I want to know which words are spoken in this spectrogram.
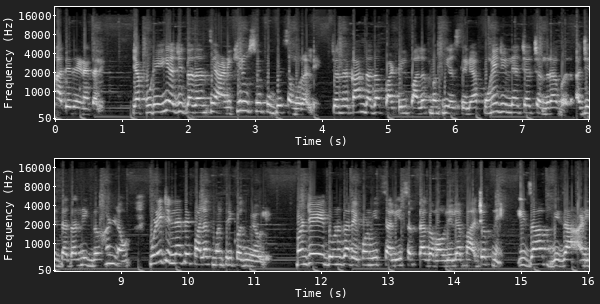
खाते देण्यात आले. यापुढेही अजितदादांचे आणखी रुसवे फुगवे समोर आले. चंद्रकांत दादा पाटील पालकमंत्री असलेल्या पुणे जिल्ह्याच्या चंद्रावर अजितदादांनी ग्रहण लावून पुणे जिल्ह्याचे पालकमंत्री पद मिळवले. म्हणजे दोन हजार एकोणवीस साली सत्ता गमावलेल्या भाजपने इजा विजा आणि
